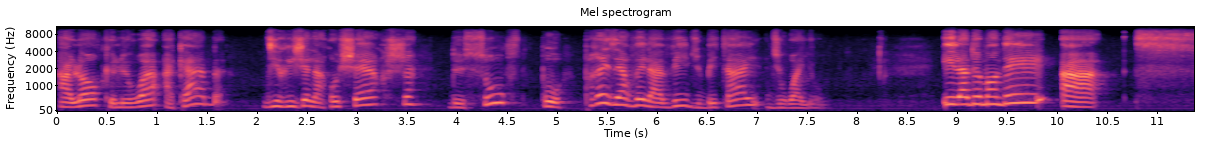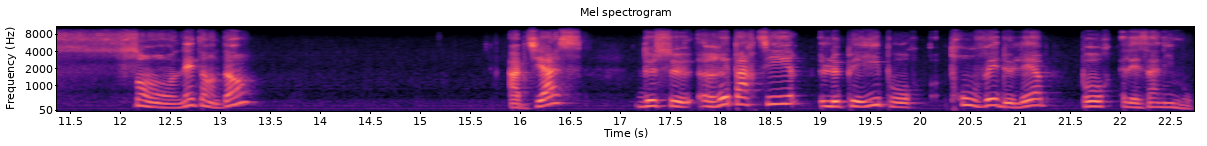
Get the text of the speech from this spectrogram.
alors que le roi Akab dirigeait la recherche de sources pour préserver la vie du bétail du royaume. Il a demandé à son intendant Abdias de se répartir le pays pour trouver de l'herbe pour les animaux.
